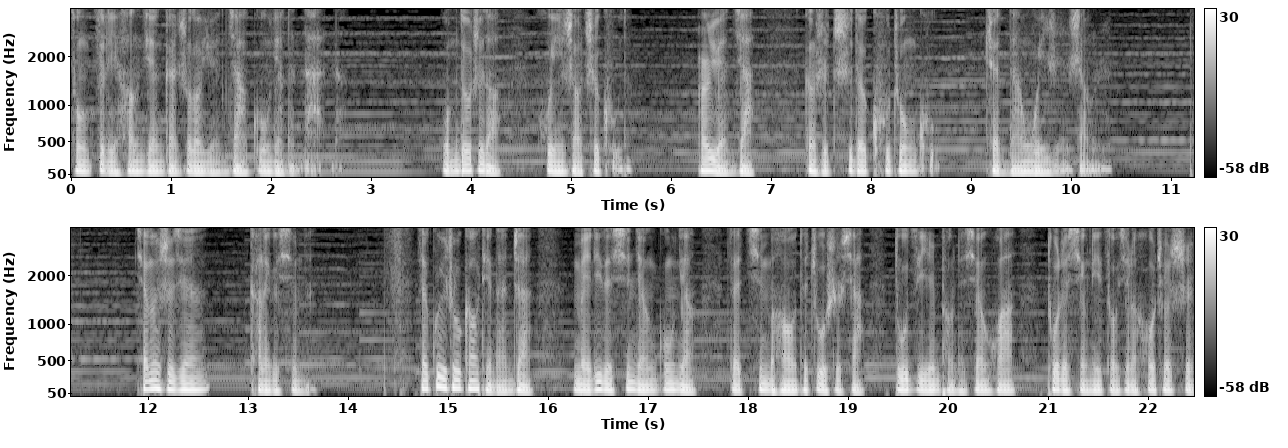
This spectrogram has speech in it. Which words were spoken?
从字里行间感受到远嫁姑娘的难呢。我们都知道，婚姻是要吃苦的，而远嫁，更是吃得苦中苦，却难为人上人。前段时间看了一个新闻，在贵州高铁南站。美丽的新娘姑娘在亲朋好友的注视下，独自一人捧着鲜花，拖着行李走进了候车室，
